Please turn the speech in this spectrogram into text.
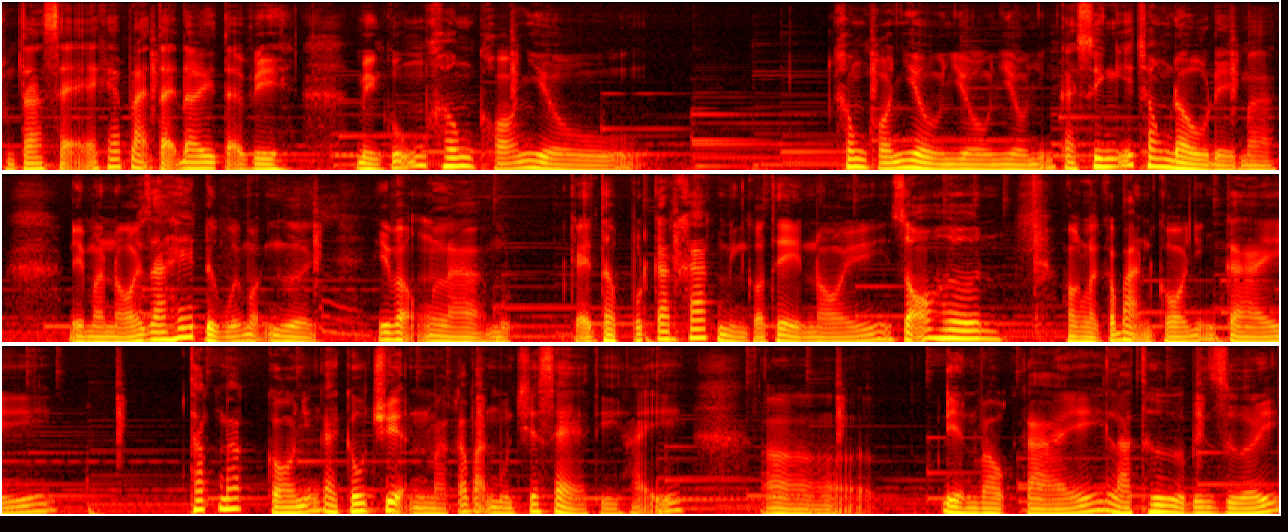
chúng ta sẽ khép lại tại đây tại vì mình cũng không có nhiều không có nhiều nhiều nhiều những cái suy nghĩ trong đầu để mà để mà nói ra hết được với mọi người. Hy vọng là một cái tập podcast khác mình có thể nói rõ hơn hoặc là các bạn có những cái thắc mắc có những cái câu chuyện mà các bạn muốn chia sẻ thì hãy uh, điền vào cái lá thư ở bên dưới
